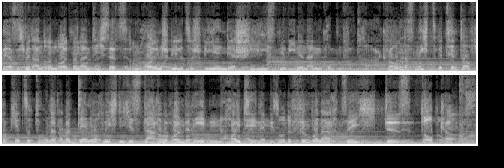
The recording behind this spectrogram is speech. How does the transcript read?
Wer sich mit anderen Leuten an einen Tisch setzt, um Rollenspiele zu spielen, der schließt mit ihnen einen Gruppenvertrag. Warum das nichts mit Tinte auf Papier zu tun hat, aber dennoch wichtig ist, darüber wollen wir reden. Heute in Episode 85 des Dopcast.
